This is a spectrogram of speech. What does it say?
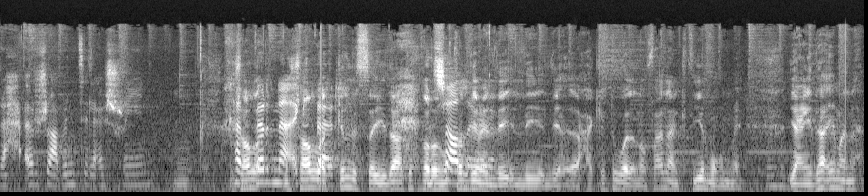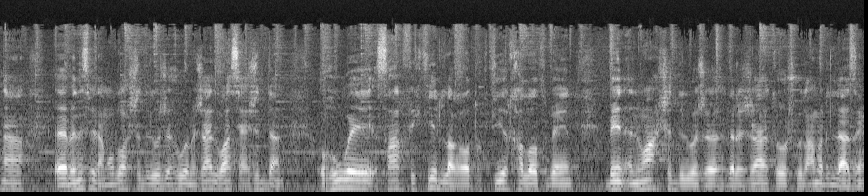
رح أرجع بنت ال20 خبرنا أكثر إن شاء الله كل السيدات يحضروا المقدمة اللي اللي اللي حكيتوها لأنه فعلا كثير مهمة. يعني دائما نحن آه، بالنسبة لموضوع شد الوجه هو مجال واسع جدا. وهو صار في كثير لغط وكثير خلط بين بين أنواع شد الوجه درجاته شو العمر اللازم.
